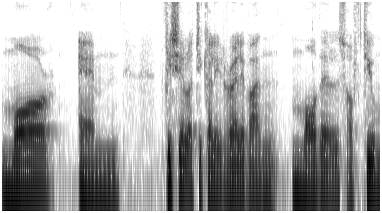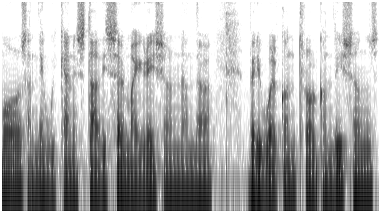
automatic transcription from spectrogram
more um, physiologically relevant models of tumors, and then we can study cell migration under very well controlled conditions.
